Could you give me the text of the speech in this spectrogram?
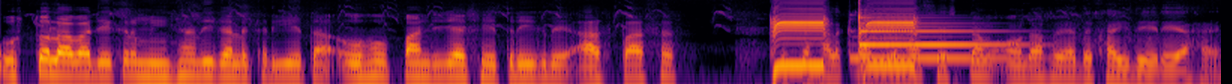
ਉਸ ਤੋਂ ਇਲਾਵਾ ਜੇਕਰ ਮੀਂਹਾਂ ਦੀ ਗੱਲ ਕਰੀਏ ਤਾਂ ਉਹ 5 ਜਾਂ 6 ਤਰੀਕ ਦੇ ਆਸ-ਪਾਸ ਇੱਕ ਹਲਕਾ ਜਿਹਾ ਸਿਸਟਮ ਆਉਂਦਾ ਹੋਇਆ ਦਿਖਾਈ ਦੇ ਰਿਹਾ ਹੈ।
